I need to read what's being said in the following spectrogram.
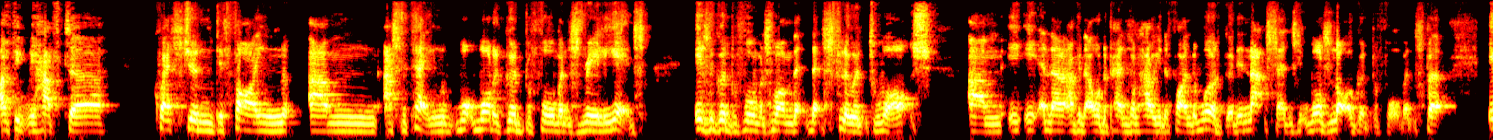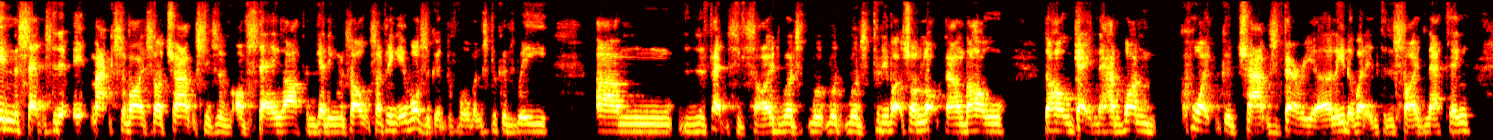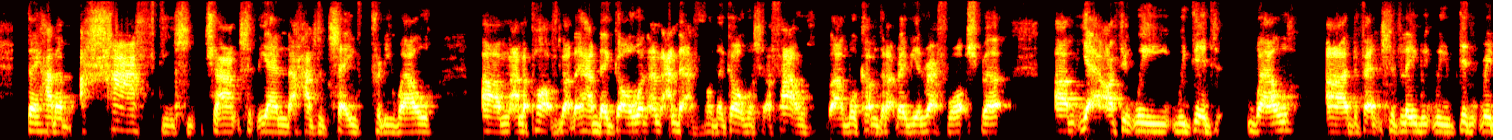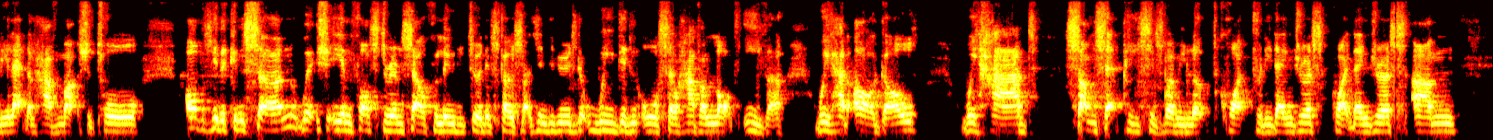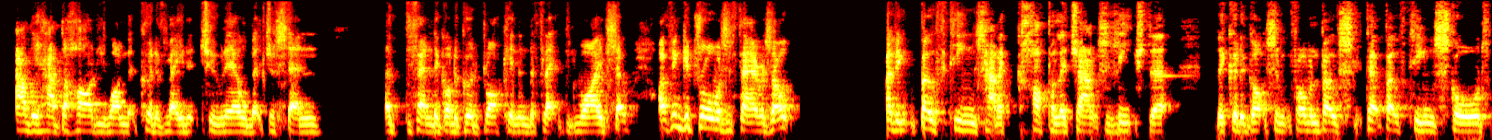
I think we have to question, define, um, ascertain what, what a good performance really is. Is a good performance one that, that's fluent to watch? Um, it, it, and I think that all depends on how you define the word good. In that sense, it was not a good performance, but in the sense that it, it maximised our chances of, of staying up and getting results, I think it was a good performance because we, um, the defensive side was, was was pretty much on lockdown the whole the whole game. They had one quite good chance very early that went into the side netting. They had a, a half decent chance at the end that Hazard saved pretty well. Um, and apart from that, they had their goal, and, and, and well, their goal was a foul. Um, we'll come to that maybe in ref watch, but um, yeah, I think we we did well uh, defensively. We, we didn't really let them have much at all. Obviously, the concern, which Ian Foster himself alluded to in his post-match interview, is that we didn't also have a lot either. We had our goal, we had some set pieces where we looked quite pretty dangerous, quite dangerous. Um, and we had the Hardy one that could have made it 2 0, but just then a defender got a good block in and deflected wide. So I think a draw was a fair result. I think both teams had a couple of chances each that they could have got something from, and both both teams scored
